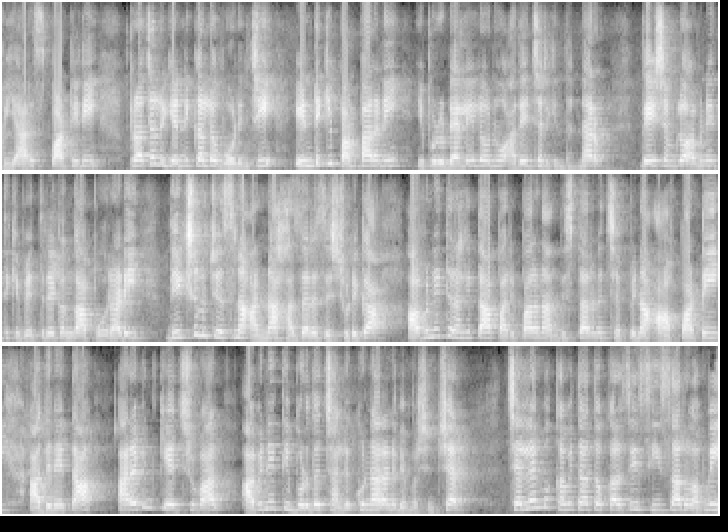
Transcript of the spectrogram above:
బీఆర్ఎస్ పార్టీని ప్రజలు ఎన్నికల్లో ఓడించి ఇంటికి పంపారని ఇప్పుడు ఢిల్లీలోనూ అదే జరిగిందన్నారు. దేశంలో అవినీతికి వ్యతిరేకంగా పోరాడి దీక్షలు చేసిన అన్నా హజారే శిష్యుడిగా అవినీతి రహిత పరిపాలన అందిస్తారని చెప్పిన ఆఫ్ పార్టీ అధినేత అరవింద్ కేజ్రీవాల్ అవినీతి బురద చల్లుకున్నారని విమర్శించారు. చెల్లెమ్మ కవితతో కలిసి సీసాలు అమ్మి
